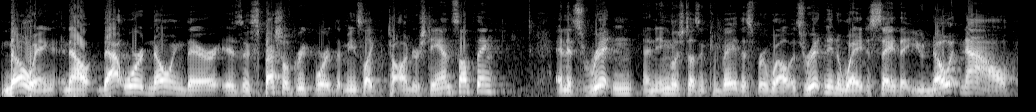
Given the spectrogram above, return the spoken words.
knowing, now that word knowing there is a special Greek word that means like to understand something. And it's written, and English doesn't convey this very well, it's written in a way to say that you know it now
